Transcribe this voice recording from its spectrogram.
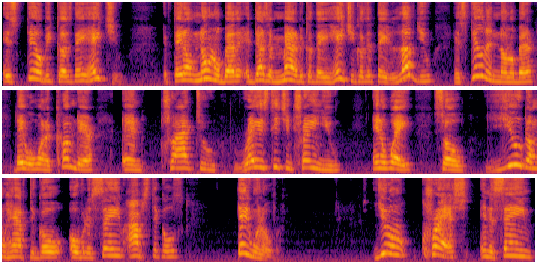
it's still because they hate you. If they don't know no better, it doesn't matter because they hate you. Because if they loved you and still didn't know no better, they would want to come there and try to raise, teach, and train you in a way so you don't have to go over the same obstacles they went over. You don't crash in the same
